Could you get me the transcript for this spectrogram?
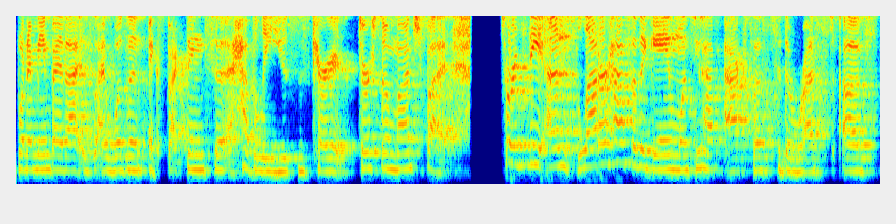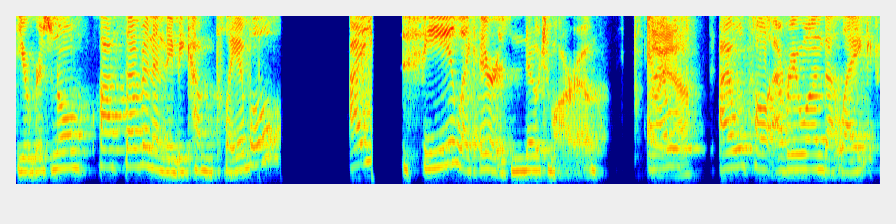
what I mean by that is I wasn't expecting to heavily use this character so much, but towards the end, latter half of the game, once you have access to the rest of the original Class 7 and they become playable, I feel like there is no tomorrow. And oh, yeah? I will I will tell everyone that like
